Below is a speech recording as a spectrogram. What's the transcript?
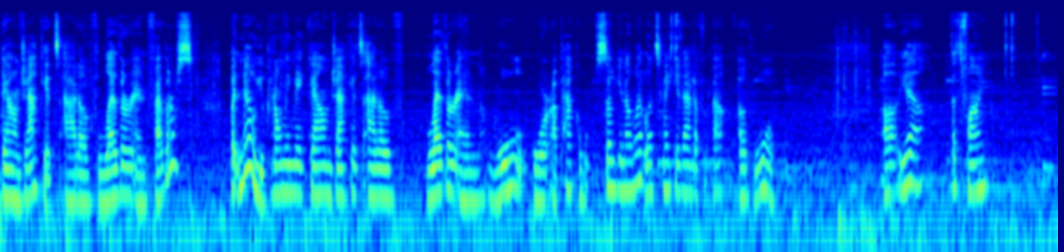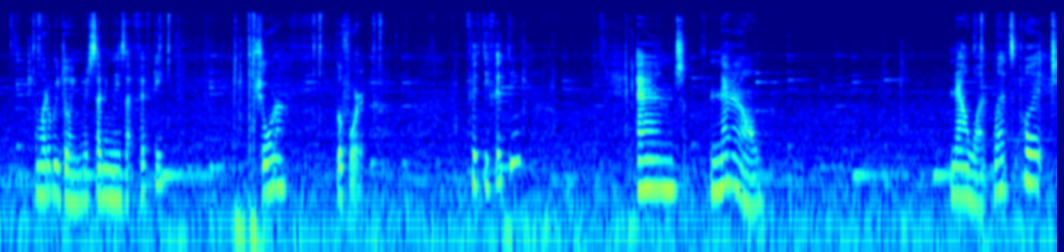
down jackets out of leather and feathers. But no, you can only make down jackets out of leather and wool or a pack of wool. So you know what? Let's make it out of a pack of wool. Uh, yeah, that's fine. And what are we doing? We're setting these at 50? Sure. Go for it. 50-50? And now, now what? Let's put,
